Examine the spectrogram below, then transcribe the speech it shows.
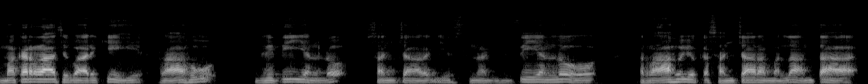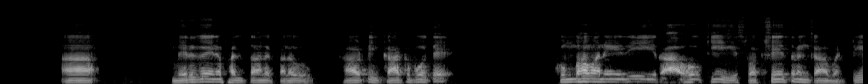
మకర రాశి వారికి రాహు ద్వితీయంలో సంచారం చేస్తున్నాడు. ద్వితీయంలో రాహు యొక్క సంచారం వల్ల అంతా మెరుగైన ఫలితాలు కలవు. కాబట్టి కాకపోతే కుంభం అనేది రాహుకి స్వక్షేత్రం కాబట్టి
